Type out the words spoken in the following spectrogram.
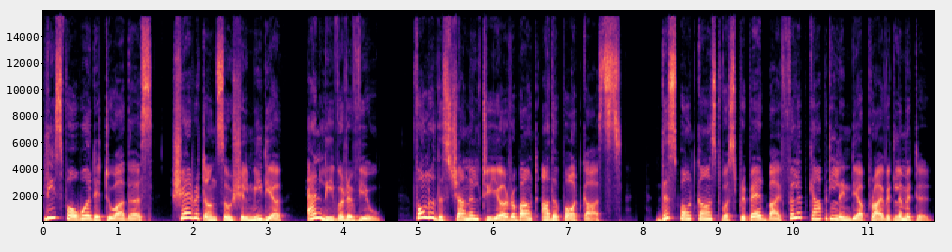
please forward it to others share it on social media, and leave a review. Follow this channel to hear about other podcasts. This podcast was prepared by PhillipCapital India Private Limited.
